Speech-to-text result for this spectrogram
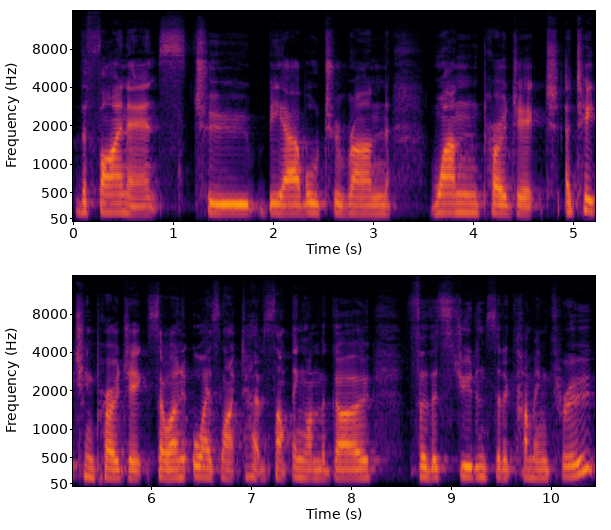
the finance to be able to run one project, a teaching project. So I always like to have something on the go for the students that are coming through.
